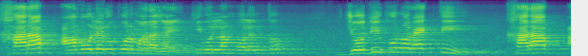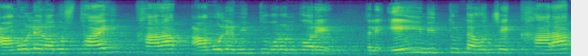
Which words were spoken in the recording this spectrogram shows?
খারাপ আমলের উপর মারা যায়, কি বললাম বলেন তো? যদি কোনো ব্যক্তি খারাপ আমলের অবস্থায় খারাপ আমলে মৃত্যুবরণ করে, তাহলে এই মৃত্যুটা হচ্ছে খারাপ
